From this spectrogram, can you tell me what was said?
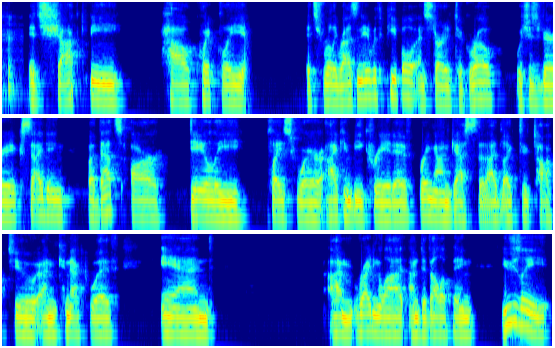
it shocked me how quickly it's really resonated with people and started to grow. which is very exciting. But that's our daily place where I can be creative, bring on guests that I'd like to talk to and connect with. And I'm writing a lot, I'm developing. Usually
